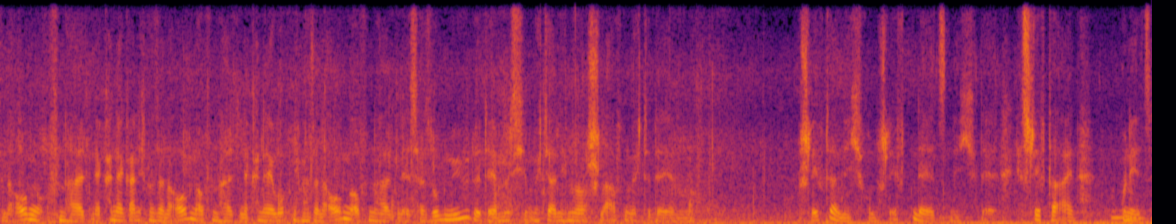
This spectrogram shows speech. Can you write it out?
seine Augen offen halten. Er kann ja gar nicht mal seine Augen offen halten. Er kann ja überhaupt nicht mal seine Augen offen halten. Er ist ja so müde. Der möchte, möchte eigentlich nur noch schlafen, möchte der ja nur noch. Schläft er nicht? Warum schläft denn der jetzt nicht? Der, jetzt schläft er ein. Und jetzt.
